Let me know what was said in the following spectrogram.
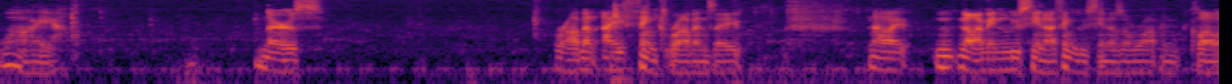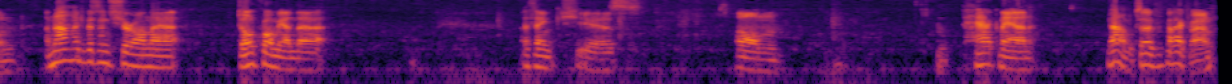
Why? There's... Robin. I think Robin's a... No, I... No, I mean Lucina. I think Lucina's a Robin clone. I'm not 100% sure on that. Don't quote me on that. I think she is. Um... Pac-Man. No, I'm excited for Pac-Man.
